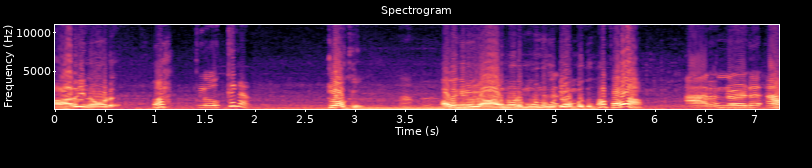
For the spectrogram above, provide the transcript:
ആറിനോട് ക്ലോക്ക്. അതെങ്ങനെ ഒരു ആറിനോട് മൂന്ന് കൂട്ടി ഒമ്പത്? ആ പറ. ആറിനോട് ആ.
